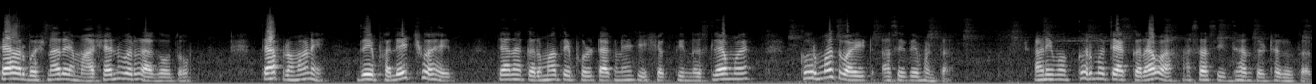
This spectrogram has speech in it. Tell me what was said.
त्यावर बसणाऱ्या माशांवर रागवतो. त्याप्रमाणे जे फलेच्छू आहेत त्यांना कर्माचे फळ टाकण्याची शक्ती नसल्यामुळे कर्मच वाईट असे ते म्हणतात. आणि मग कर्म त्याग करावा असा सिद्धांत ठरवतात.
